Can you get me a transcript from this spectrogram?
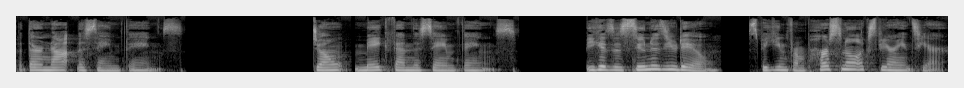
but they're not the same things. Don't make them the same things. Because as soon as you do, speaking from personal experience here,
